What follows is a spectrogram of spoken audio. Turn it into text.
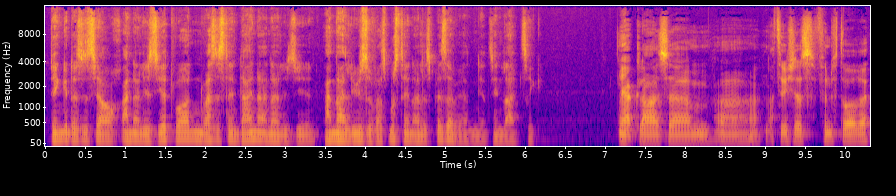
Ich denke, das ist ja auch analysiert worden. Was ist denn deine Analyse? Analyse? Was muss denn alles besser werden jetzt in Leipzig? Ja, klar, ist ähm, äh, natürlich das fünf Tore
